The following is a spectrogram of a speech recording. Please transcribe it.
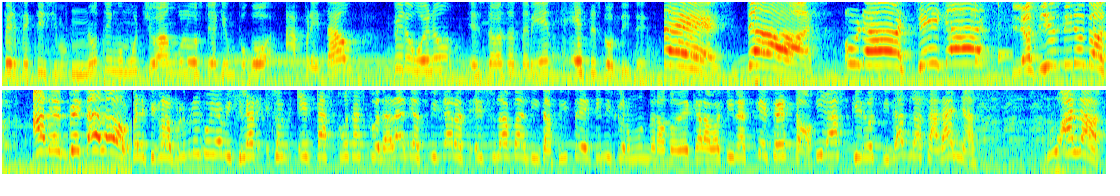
Perfectísimo. No tengo mucho ángulo, estoy aquí un poco apretado Pero bueno, está bastante bien este escondite. 3, 2, 1, chicos. Los 10 minutos ¡Han empezado! Vale chicos, lo primero que voy a vigilar son estas cosas con arañas Fijaros, es una maldita pista de tenis con un montonazo de calabacinas ¿Qué es esto? ¡Qué asquerosidad las arañas! ¡Wala!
